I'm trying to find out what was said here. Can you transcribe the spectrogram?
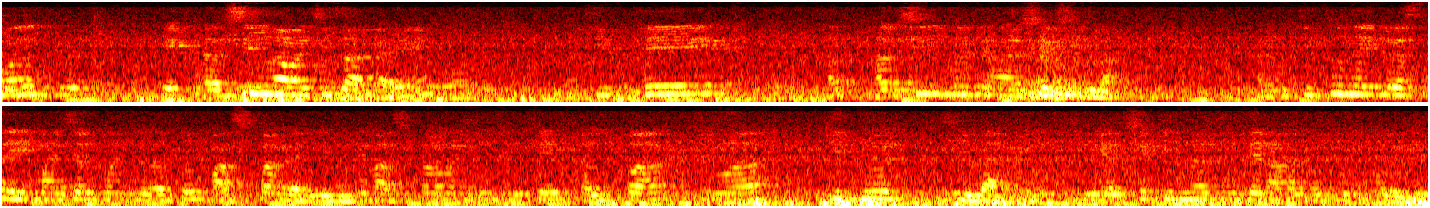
मग एक हर्षिल नावाची जागा आहे. तिथे हर्षिल म्हणजे हर्षशिला आणि तिथून एक रस्ता हिमाचलमध्ये जातो बास्पा व्हॅली म्हणजे बास्पा म्हणजे जिथे कल्पा किंवा किन्नर जिल्हा आहे. जी यक्ष किन्नर जिथे राहत होती पहिले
